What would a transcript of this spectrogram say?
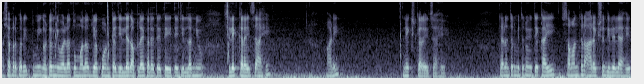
अशा प्रकारे तुम्ही घटक निवडला तुम्हाला ज्या कोणत्या जिल्ह्यात अप्लाय करायचं आहे ते इथे जिल्हा निव सिलेक्ट करायचं आहे. आणि नेक्स्ट करायचं आहे. त्यानंतर मित्रांनो इथे काही समांतर आरक्षण दिलेले आहेत.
